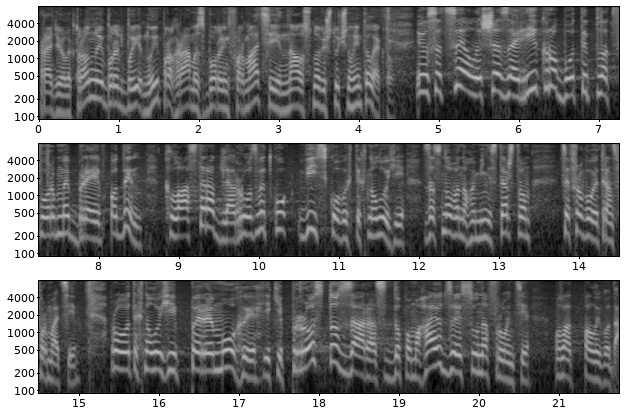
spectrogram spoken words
радіоелектронної боротьби, ну і програми збору інформації на основі штучного інтелекту. І усе це лише за рік роботи платформи Brave 1 кластера для розвитку військових технологій, заснованого міністерством цифрової трансформації. Про технології перемоги, які просто зараз допомагають ЗСУ на фронті. Влад Паливода.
